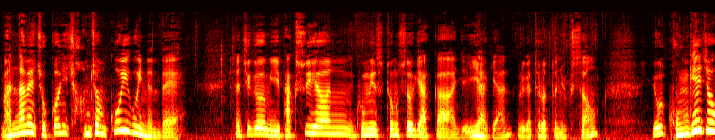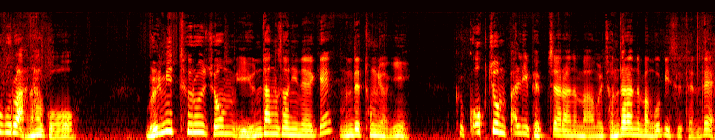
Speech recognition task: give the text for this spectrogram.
만남의 조건이 점점 꼬이고 있는데 자, 지금 이 박수현 국민소통수석이 아까 이제 이야기한 우리가 들었던 육성 이걸 공개적으로 안 하고 물밑으로 좀 이 윤당선인에게 문 대통령이 그그꼭좀 빨리 뵙자라는 마음을 전달하는 방법이 있을 텐데.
